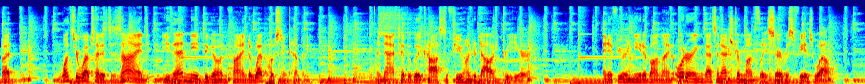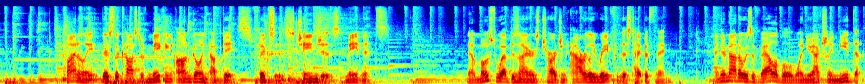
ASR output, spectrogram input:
But once your website is designed, you then need to go and find a web hosting company. and that typically costs a few hundred dollars per year. And if you're in need of online ordering, that's an extra monthly service fee as well. Finally, there's the cost of making ongoing updates, fixes, changes, maintenance. Now, most web designers charge an hourly rate for this type of thing, and they're not always available when you actually need them.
